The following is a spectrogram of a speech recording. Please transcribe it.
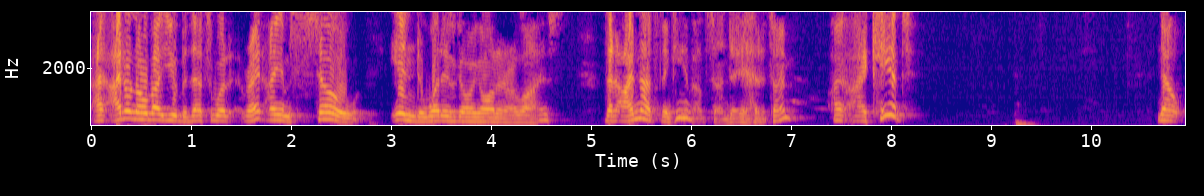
I, I don't know about you, but that's what, right? I am so into what is going on in our lives that I'm not thinking about Sunday ahead of time. I, I can't. Now,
